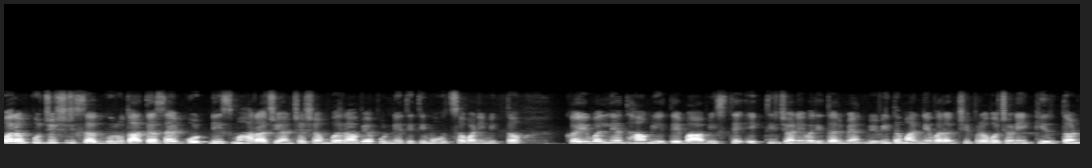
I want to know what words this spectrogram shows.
परमपूज्य श्री सद्गुरू तात्यासाहेब कोटणीस महाराज यांच्या शंभराव्या पुण्यतिथी महोत्सवानिमित्त कैवल्यधाम येथे बावीस ते एकतीस जानेवारी दरम्यान विविध मान्यवरांची प्रवचने कीर्तन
